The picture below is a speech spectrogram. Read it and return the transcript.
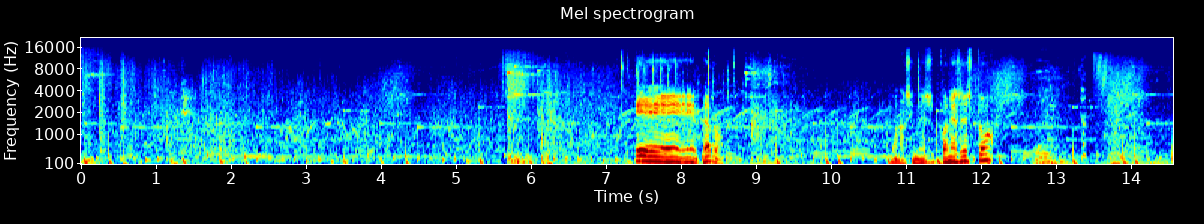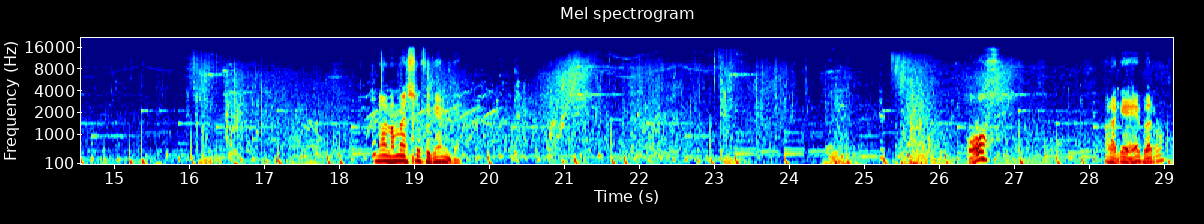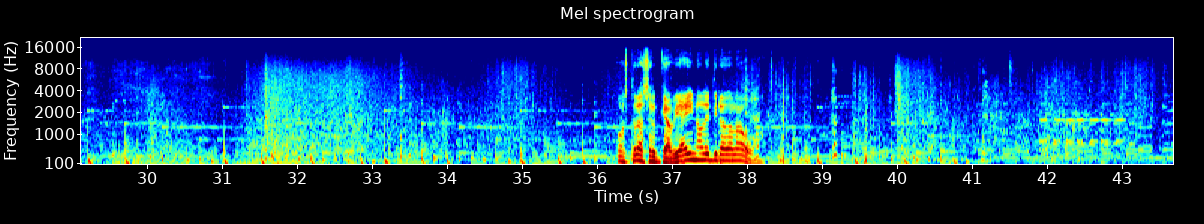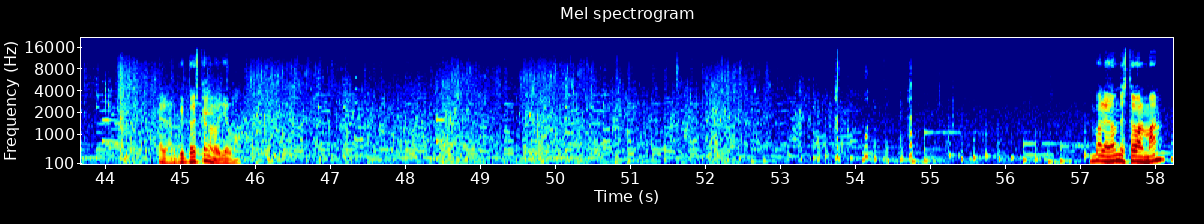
Eh, perro. Bueno, si me pones esto... No, no me es suficiente. ¡Oh! ¿Ahora qué, eh, perro? Ostras, el que había ahí no le he tirado al agua. El arquito este me lo llevo. Vale, ¿dónde estaba el man?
